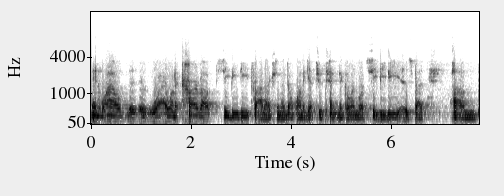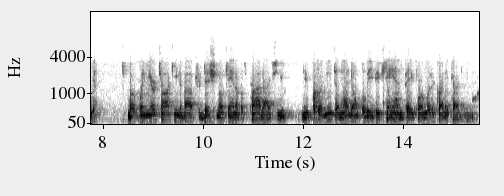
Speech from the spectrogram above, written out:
and while, I want to carve out CBD products, and I don't want to get too technical on what CBD is, but um, but when you're talking about traditional cannabis products, you you couldn't, and I don't believe you can pay for them with a credit card anymore.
